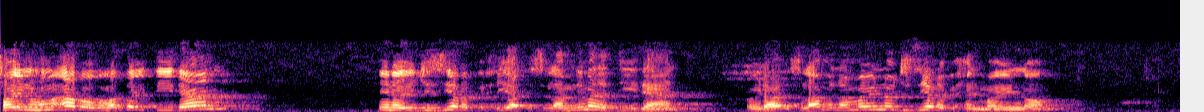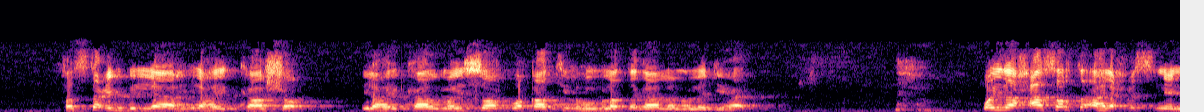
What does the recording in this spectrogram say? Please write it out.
fain hum abow hadday diidaan inay jizyana bixiyaan islaamnimana diidaan oo yidhahda islaamina mayno jizyana bixin mayno fastacin billaah ilaahay kaasho ilaahay kaalmayso waqaatilhum la dagaalan oo la jihaad waidaa xaasarta ahla xusnin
